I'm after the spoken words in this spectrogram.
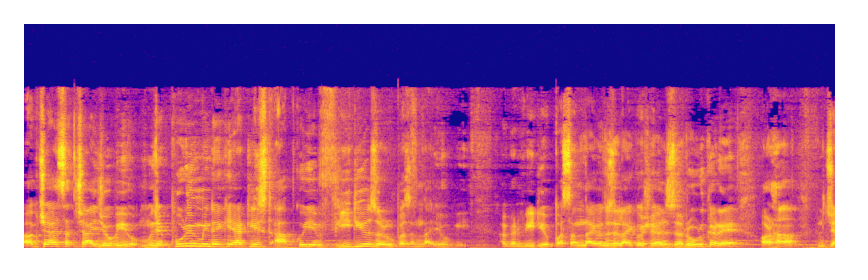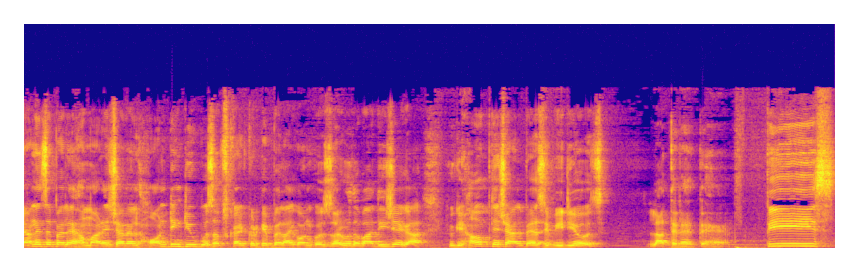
अब चाहे सच्चाई जो भी हो, मुझे पूरी उम्मीद है कि एटलीस्ट आपको ये वीडियो ज़रूर पसंद आई होगी। अगर वीडियो पसंद आई हो तो इसे लाइक और शेयर ज़रूर करें, और हाँ जाने से पहले हमारे चैनल हॉन्टिंग ट्यूब को सब्सक्राइब करके बेल आइकॉन को ज़रूर दबा दीजिएगा, क्योंकि हम अपने चैनल पर ऐसी वीडियोज़ लाते रहते हैं। पीस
